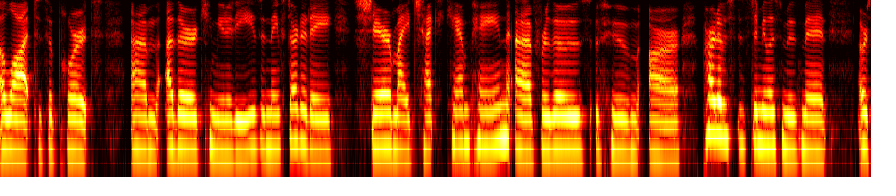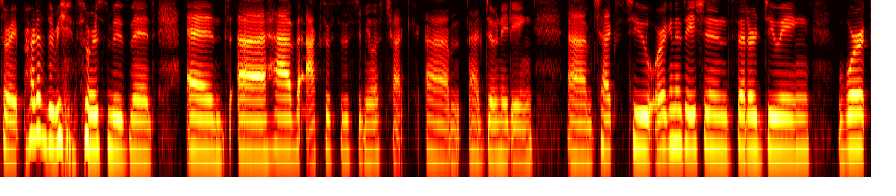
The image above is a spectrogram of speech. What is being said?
a lot to support um, other communities. And they've started a Share My Check campaign uh, for those of whom are part of the stimulus movement or sorry, part of the resource movement and uh, have access to the stimulus check, um, uh, donating um, checks to organizations that are doing work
